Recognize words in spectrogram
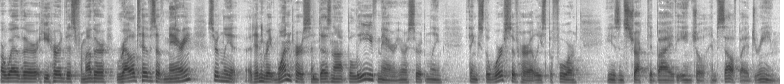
or whether he heard this from other relatives of Mary. Certainly, at, at, any rate, one person does not believe Mary, or certainly thinks the worst of her, at least before he is instructed by the angel himself by a dream.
